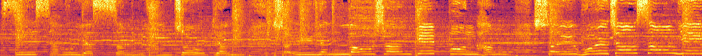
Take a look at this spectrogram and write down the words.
厮守一生难足印。谁人路上结伴行？谁会将心意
